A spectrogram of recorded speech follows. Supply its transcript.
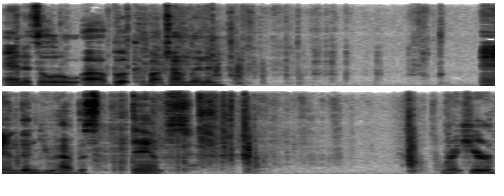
And it's a little uh, book about John Lennon. And then you have the stamps right here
